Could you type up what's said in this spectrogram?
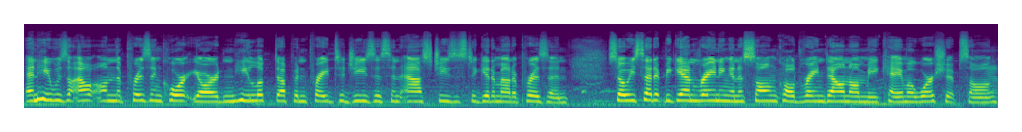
And he was out on the prison courtyard, and he looked up and prayed to Jesus and asked Jesus to get him out of prison. So he said it began raining, and a song called Rain Down on Me came, a worship song.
